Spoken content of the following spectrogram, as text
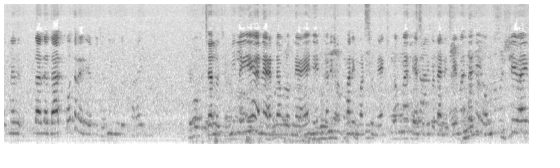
એટલે દાદા દાંત કોતરે છે ગયું. ચાલો જમી લઈએ અને આજના બ્લોગને અહીંયા જઈને કરીશું. ફરી મળશું નેક્સ્ટ બ્લોગમાં ત્યાં સુધી બધાને જય માતાજી. ઓમ નમઃ શિવાય.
